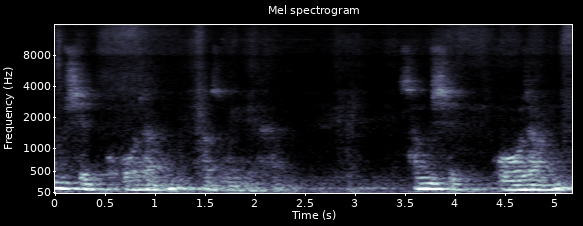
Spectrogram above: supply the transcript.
찬송가 35장 찬송입니다. 35장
